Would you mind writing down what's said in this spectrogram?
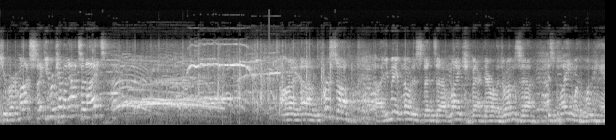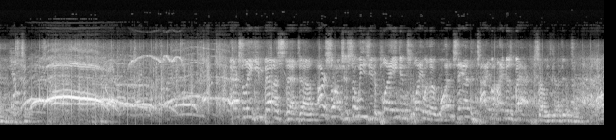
Thank you very much. Thank you for coming out tonight. All right, um, first off, uh, you may have noticed that uh, Mike back there on the drums uh, is playing with one hand. Actually, he bet us that uh, our songs are so easy to play, he can play with a one hand tied behind his back. So he's going to do it tonight.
